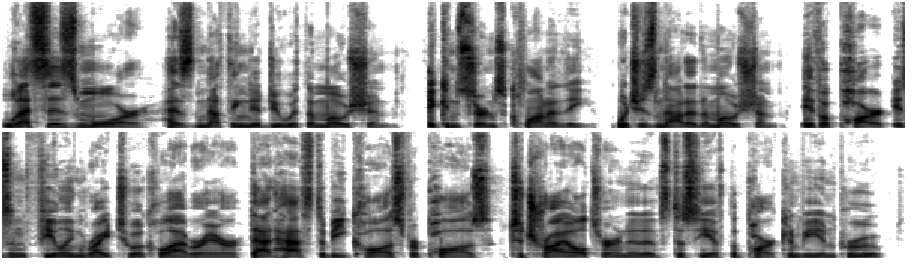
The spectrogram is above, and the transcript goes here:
Less is more has nothing to do with emotion. It concerns quantity, which is not an emotion. If a part isn't feeling right to a collaborator, that has to be cause for pause to try alternatives to see if the part can be improved.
